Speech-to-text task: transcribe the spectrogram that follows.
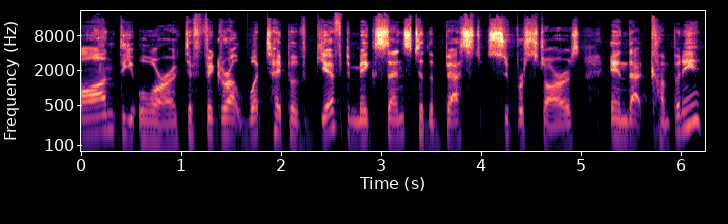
on the org to figure out what type of gift makes sense to the best superstars in that company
